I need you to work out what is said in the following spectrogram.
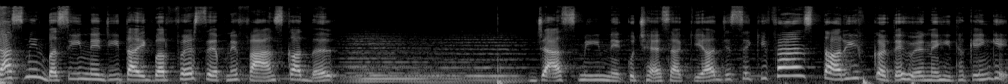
जैस्मीन बसीन ने जीता एक बार फिर से अपने फैंस का दिल। जैस्मीन ने कुछ ऐसा किया जिससे कि फैंस तारीफ़ करते हुए नहीं थकेंगे।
